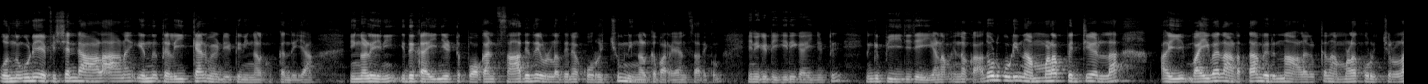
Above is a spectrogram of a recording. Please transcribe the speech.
ഒന്നുകൂടി എഫിഷ്യന്റ് ആളാണ് എന്ന് തെളിയിക്കാൻ വേണ്ടിയിട്ട് നിങ്ങൾക്കൊക്കെ എന്ത് ചെയ്യാം? നിങ്ങൾ ഇനി ഇത് കഴിഞ്ഞിട്ട് പോകാൻ സാധ്യതയുള്ളതിനെക്കുറിച്ചും നിങ്ങൾക്ക് പറയാൻ സാധിക്കും. എനിക്ക് ഡിഗ്രി കഴിഞ്ഞിട്ട് എനിക്ക് പി ജി ചെയ്യണം എന്നൊക്കെ. അതോടുകൂടി നമ്മളെ പറ്റിയുള്ള വൈവ നടത്താൻ വരുന്ന ആളുകൾക്ക് നമ്മളെക്കുറിച്ചുള്ള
